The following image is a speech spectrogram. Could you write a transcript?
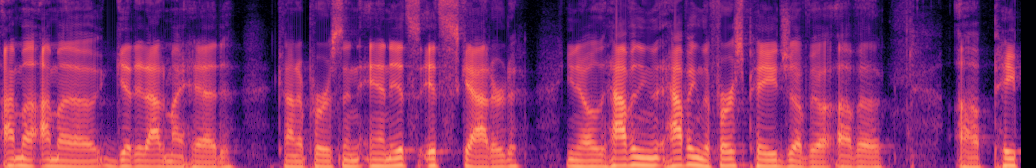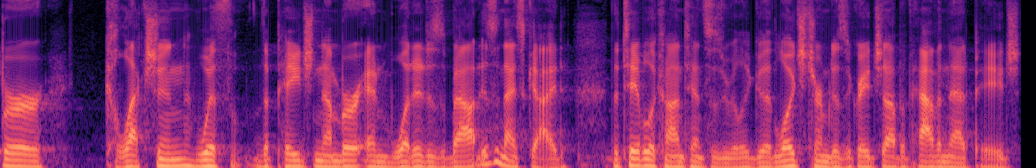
I'm a I'm a get it out of my head kind of person, and it's it's scattered. You know, having having the first page of a of a, a paper collection with the page number and what it is about is a nice guide. The table of contents is really good. Leuchtturm does a great job of having that page.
